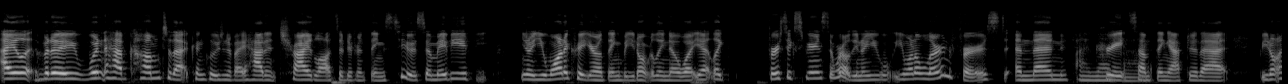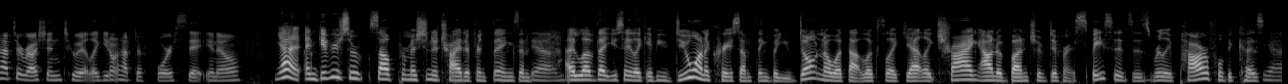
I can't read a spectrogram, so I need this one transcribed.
I but I wouldn't have come to that conclusion if I hadn't tried lots of different things too. So maybe if you, you know you want to create your own thing but you don't really know what yet, like first experience the world. You know, you you want to learn first and then create that. something after that. But you don't have to rush into it. Like you don't have to force it, you know? yeah and uh give yourself permission to try different things and Yeah. I love that you say like if you do want to create something but you don't know what that looks like yet, like trying out a bunch of different spaces is really powerful because Yeah.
